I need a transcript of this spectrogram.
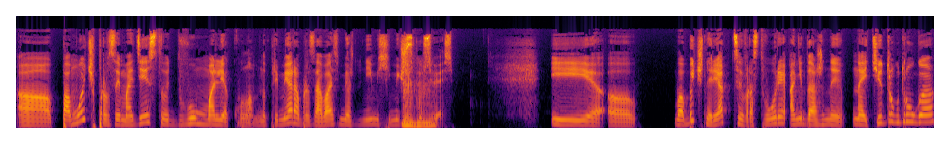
помочь провзаимодействовать двум молекулам, например, образовать между ними химическую угу. связь. И э, в обычной реакции в растворе они должны найти друг друга,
